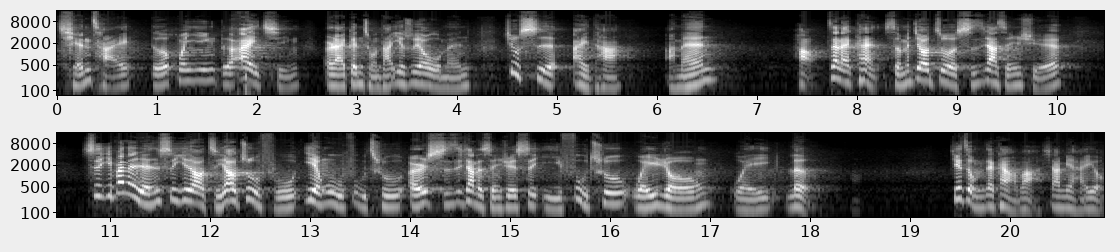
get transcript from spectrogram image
钱财、得婚姻、得爱情而来跟从他。耶稣要我们就是爱他。阿门。好，再来看什么叫做十字架神学？是一般的人是要只要祝福，厌恶付出；而十字架的神学是以付出为荣为乐。接着我们再看好不好？下面还有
